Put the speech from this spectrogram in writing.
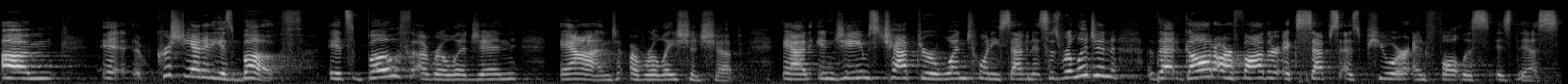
Um, it, Christianity is both. It's both a religion and a relationship. And in James chapter 127, it says, Religion that God our Father accepts as pure and faultless is this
